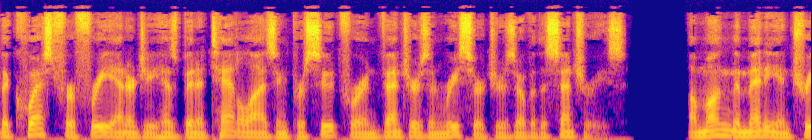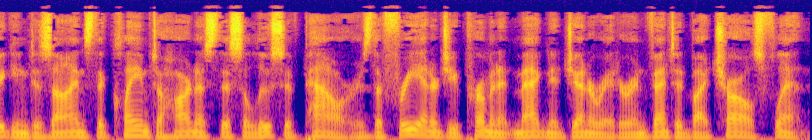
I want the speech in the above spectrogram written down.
The quest for free energy has been a tantalizing pursuit for inventors and researchers over the centuries. Among the many intriguing designs that claim to harness this elusive power is the free energy permanent magnet generator invented by Charles Flynn.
